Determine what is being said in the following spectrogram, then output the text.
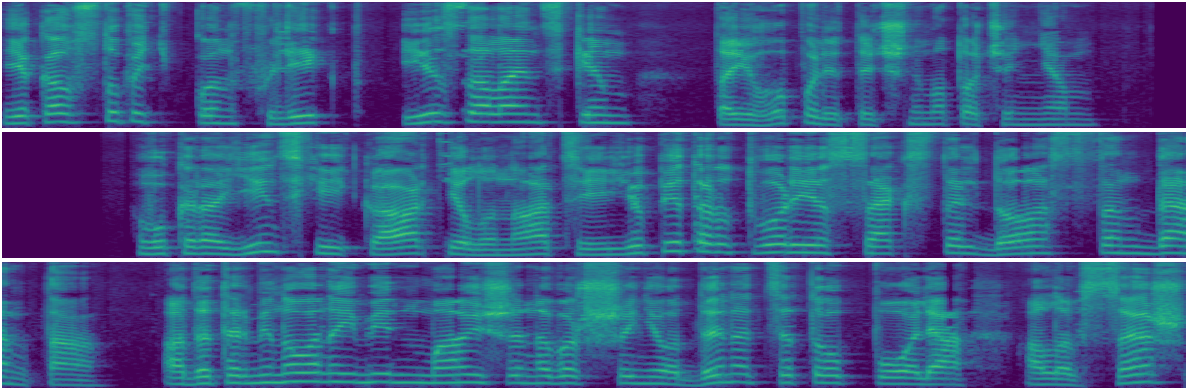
яка вступить в конфлікт із Зеленським та його політичним оточенням. В українській карті лунації Юпітер утворює секстиль до асцендента, а детермінований він майже на вершині 11-го поля, але все ж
